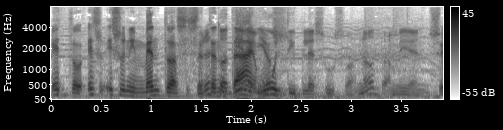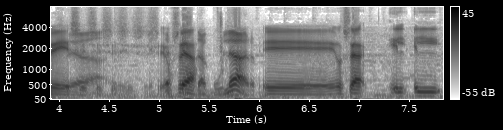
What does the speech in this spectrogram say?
Esto es, es un invento de hace Pero 70 esto tiene años. múltiples usos, ¿no? También. Sí, O sea, sí, sí, sí, sí, sí, sí. está O sea, espectacular. Eh, o sea, el, el-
